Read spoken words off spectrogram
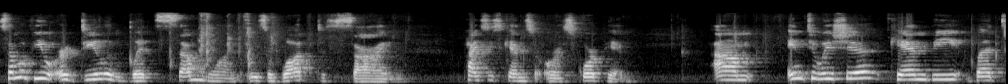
some of you are dealing with someone who's a water sign, Pisces, Cancer, or a Scorpion. Um, intuition can be, but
